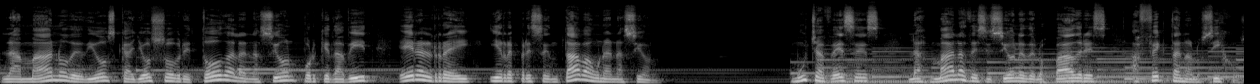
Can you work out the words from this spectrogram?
la mano de Dios cayó sobre toda la nación porque David era el rey y representaba una nación. Muchas veces las malas decisiones de los padres afectan a los hijos.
